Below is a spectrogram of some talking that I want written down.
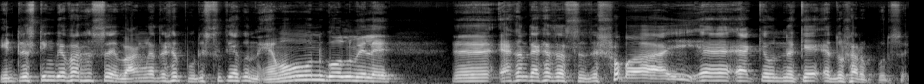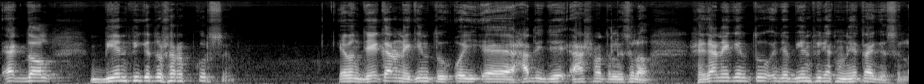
ইন্টারেস্টিং ব্যাপার হচ্ছে বাংলাদেশের পরিস্থিতি এখন এমন গোলমেলে আহ, এখন দেখা যাচ্ছে যে সবাই একে অন্যকে দোষারোপ করছে। একদল বিএনপিকে দোষারোপ করছে। এবং যে কারণে কিন্তু ওই হাদি যে হাসপাতালে ছিল, সেখানে কিন্তু ওই যে বিএনপির এক নেতা গেছিল,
